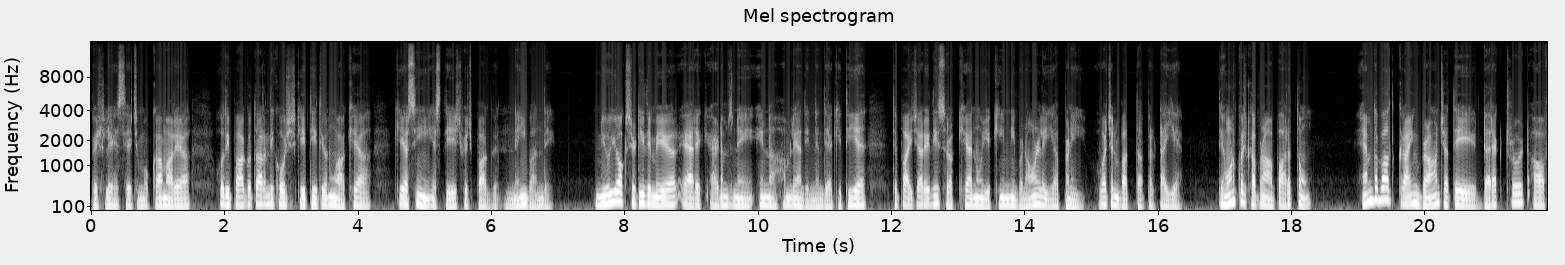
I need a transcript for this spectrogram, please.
ਪਿਛਲੇ ਹਿੱਸੇ 'ਚ ਮੁੱਕਾ ਮਾਰਿਆ ਉਹਦੀ ਪੱਗ ਉਤਾਰਨ ਦੀ ਕੋਸ਼ਿਸ਼ ਕੀਤੀ ਤੇ ਉਹਨੂੰ ਆਖਿਆ ਕਿ ਅਸੀਂ ਇਸ ਦੇਸ਼ ਵਿੱਚ ਪੱਗ ਨਹੀਂ ਬੰਨ੍ਹਦੇ ਨਿਊਯਾਰਕ ਸਿਟੀ ਦੇ ਮੇਅਰ ਐਰਿਕ ਐਡਮਜ਼ ਨੇ ਇਨ੍ਹਾਂ ਹਮਲਿਆਂ ਦੀ ਨਿੰਦਿਆ ਕੀਤੀ ਹੈ ਤੇ ਭਾਈਚਾਰੇ ਦੀ ਸੁਰੱਖਿਆ ਨੂੰ ਯਕੀਨੀ ਬਣਾਉਣ ਲਈ ਆਪਣੀ ਵਚਨਬੱਧਤਾ ਪ੍ਰਗਟਾਈ ਹੈ। ਤੇ ਹੁਣ ਕੁਝ ਖਬਰਾਂ ਭਾਰਤ ਤੋਂ। ਅਹਿਮਦਾਬਾਦ ਕ੍ਰਾਈਮ ਬ੍ਰਾਂਚ ਅਤੇ ਡਾਇਰੈਕਟੋਰੇਟ ਆਫ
